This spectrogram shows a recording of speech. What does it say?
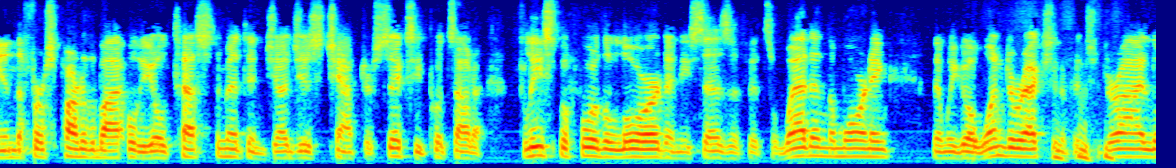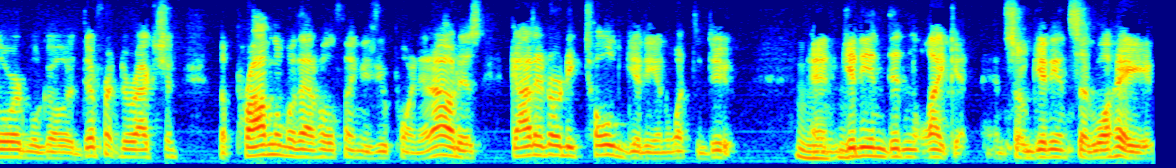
in the first part of the Bible, the Old Testament, in Judges chapter 6. He puts out a fleece before the Lord and he says, If it's wet in the morning, then we go one direction. If it's dry, Lord, we'll go a different direction. The problem with that whole thing, as you pointed out, is God had already told Gideon what to do. And Mhm. Gideon didn't like it. And so Gideon said, Well, hey,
